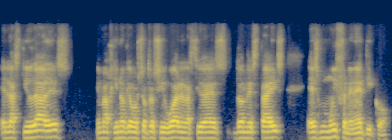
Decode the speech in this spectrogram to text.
en las ciudades, imagino que vosotros igual en las ciudades donde estáis, es muy frenético,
